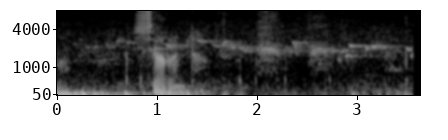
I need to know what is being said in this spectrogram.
ഉഷാറാണ് ട്ടാ.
